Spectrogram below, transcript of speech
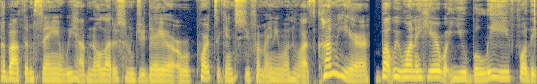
about them saying, We have no letters from Judea or reports against you from anyone who has come here, but we want to hear what you believe for the.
